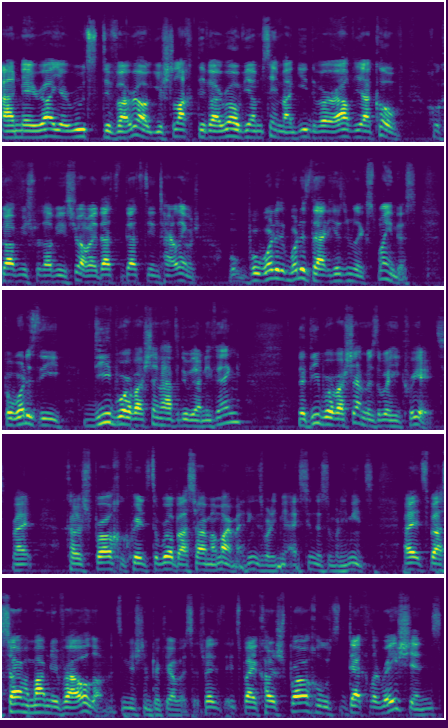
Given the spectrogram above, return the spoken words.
and meiraya roots divaro yishlach divaro v'yamsem magid divarav Yaakov chukav mishpatav Yisrael. Right? That's that's the entire language. But, but what is, what is that? He doesn't really explain this. But what does the dibor of Hashem have to do with anything? The dibor of Hashem is the way He creates, right? Kadosh Baruch Hu creates the world by basar mamar. I think this is what he means. I assume this is what he means. Right? It's basar mamar nivra olam. It's a mission Pirkei Avos. Right? It's by Kadosh Baruch Hu's declarations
